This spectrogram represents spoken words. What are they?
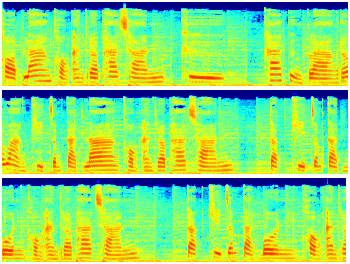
ขอบล่างของอันตรภาคชั้น คือค่ากึ่งกลางระหว่างขีดจำกัดล่างของอันตรภาคชั้น กับขีดจำกัดบนของอันตรภาคชั้น กับขีดจำกัดบนของอันตร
